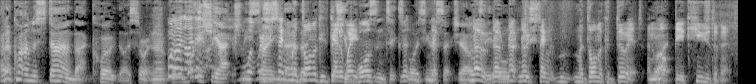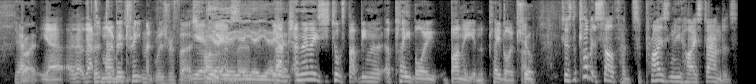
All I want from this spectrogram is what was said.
I don't quite understand that quote though. Sorry, no. Well, I- what I is think- she actually what- saying? what she's saying there? Madonna that, could get that she away- wasn't exploiting no, her sexuality. No, no, or- no, no. She's saying that Madonna could do it and Right. not be accused of it. Yeah. Right. Yeah, uh, that, that's The, my the, the treatment was reversed. Yeah, rather Yeah, yeah, yeah, than, yeah, yeah, yeah. yeah. Um, and then she talks about being a, a Playboy bunny in the Playboy Club. Sure. She says the club itself had surprisingly high standards.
